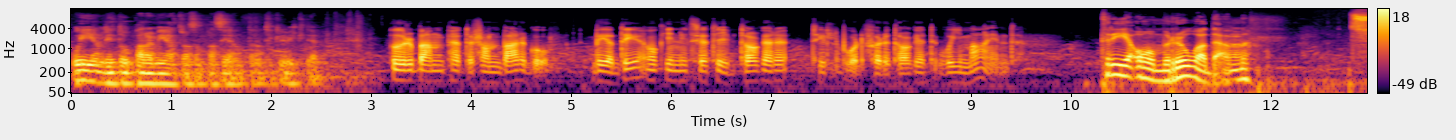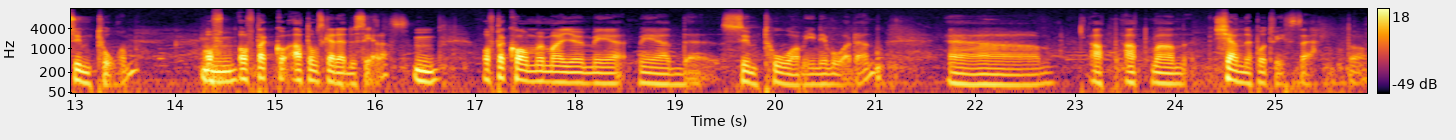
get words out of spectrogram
Och enligt då parametrar som patienterna tycker är viktiga. Urban Pettersson Bargo, VD och initiativtagare till vårdföretaget WeMind. Tre områden. Symptom. Of, Ofta att de ska reduceras. Mm. Ofta kommer man ju med, med eh, symptom in i vården. Eh, att, att man känner på ett visst sätt och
